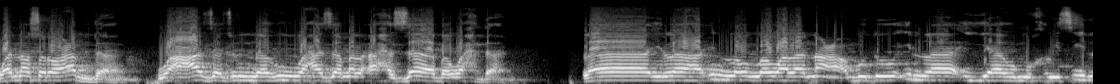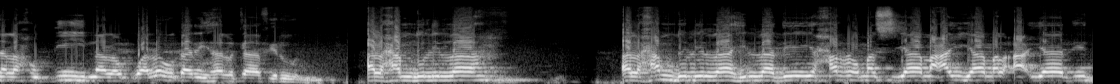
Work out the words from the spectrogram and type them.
ونصر عبده وعز جنده وحزم الأحزاب وحده La ilaha illallah wa la na'budu illa iyyahu mukhlisina lahuddin walau karihal kafirun. Alhamdulillah Alhamdulillahilladzi harrama siyama ayyamal a'yadi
